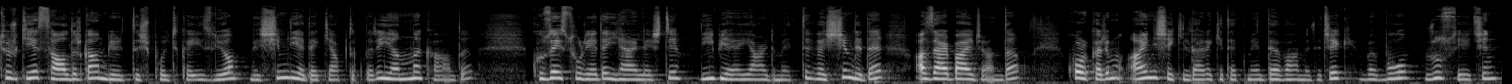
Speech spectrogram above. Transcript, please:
Türkiye saldırgan bir dış politika izliyor ve şimdiye dek yaptıkları yanına kaldı. Kuzey Suriye'de yerleşti, Libya'ya yardım etti ve şimdi de Azerbaycan'da korkarım aynı şekilde hareket etmeye devam edecek ve bu Rusya için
